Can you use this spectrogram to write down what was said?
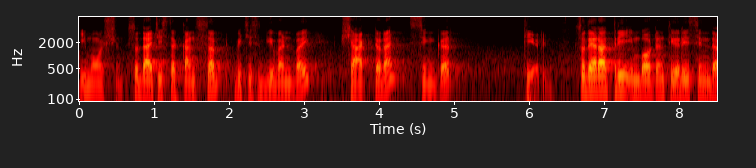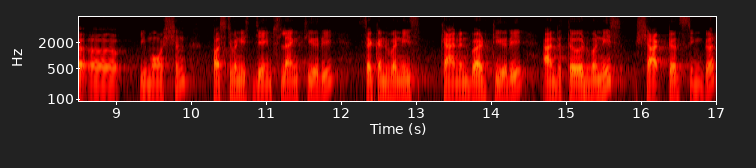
emotion. So, that is the concept which is given by Schachter and Singer theory. So, there are three important theories in the uh, emotion. First one is James Lange theory, second one is Cannon-Bard theory and the third one is Schachter-Singer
